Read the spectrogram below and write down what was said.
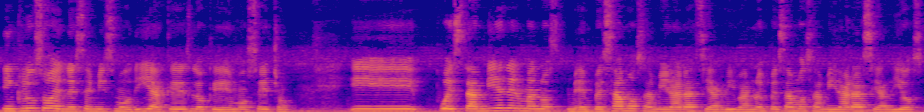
incluso en ese mismo día, qué es lo que hemos hecho. Y pues también, hermanos, empezamos a mirar hacia arriba, ¿no? Empezamos a mirar hacia Dios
